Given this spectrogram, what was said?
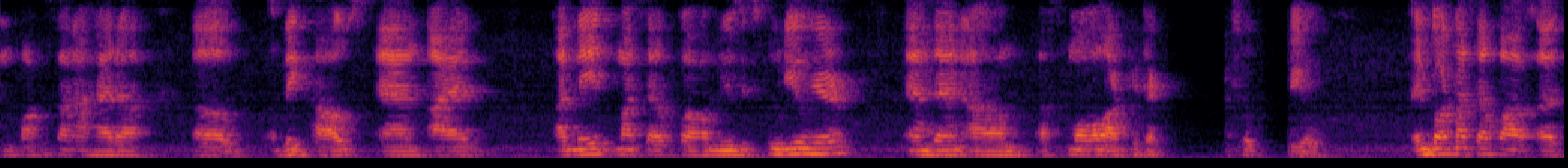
in Pakistan, I had a, a, big house, and I I made myself a music studio here, and then um, a small architectural studio and got myself a, a,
